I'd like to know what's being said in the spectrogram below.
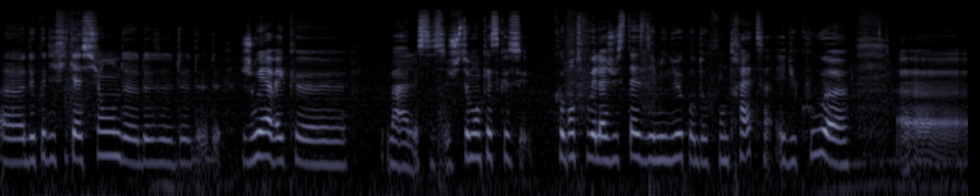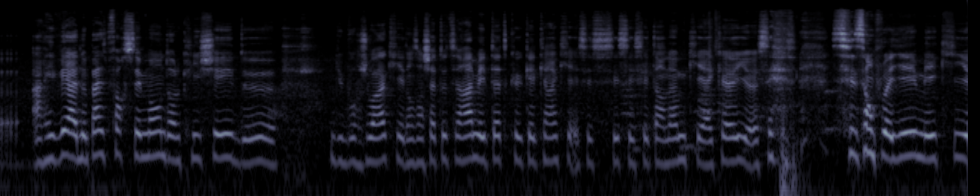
euh, de codification, de, de- de- jouer avec euh, bah, justement qu'est-ce que comment trouver la justesse des milieux qu'on qu'on traite et du coup euh, euh, arriver à ne pas être forcément dans le cliché de du bourgeois qui est dans un château de Serra, mais peut-être que quelqu'un qui c'est- un homme qui accueille euh, ses, employés, mais qui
